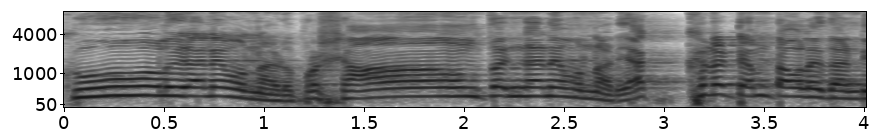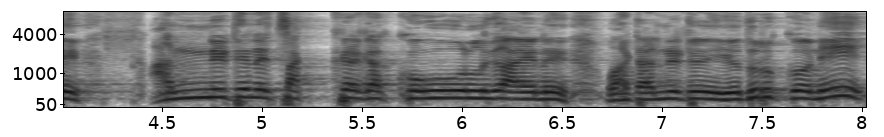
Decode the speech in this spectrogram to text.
కూల్గానే ఉన్నాడు ప్రశాంతంగానే ఉన్నాడు. ఎక్కడ టెంప్ట్ అవ్వలేదండి. అన్నిటిని చక్కగా కూల్గా ఆయన వాటన్నిటిని ఎదుర్కొని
